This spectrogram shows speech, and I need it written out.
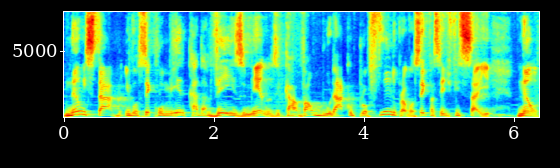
não está em você comer cada vez menos e cavar um buraco profundo para você que vai ser difícil sair. Não,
